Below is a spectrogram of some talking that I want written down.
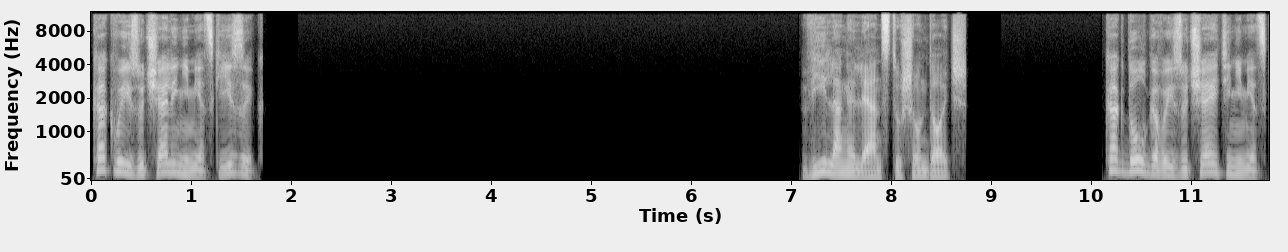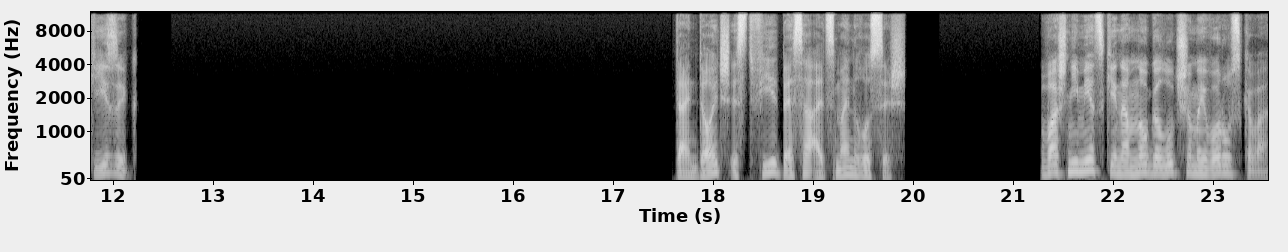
Как вы изучали немецкий язык? Wie lange lernst du schon Deutsch? Как долго вы изучаете немецкий язык? Dein Deutsch ist viel besser als mein Russisch. Ваш немецкий намного лучше моего русского.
